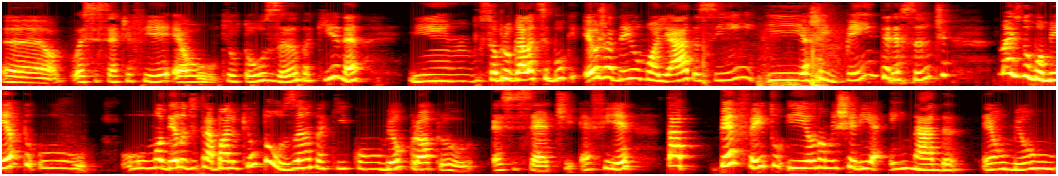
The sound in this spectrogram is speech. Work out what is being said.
Uh, o S7 FE é o que eu estou usando aqui, né? E sobre o Galaxy Book, eu já dei uma olhada assim e achei bem interessante, mas no momento o, o modelo de trabalho que eu estou usando aqui com o meu próprio S7 FE tá perfeito e eu não mexeria em nada. É o meu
